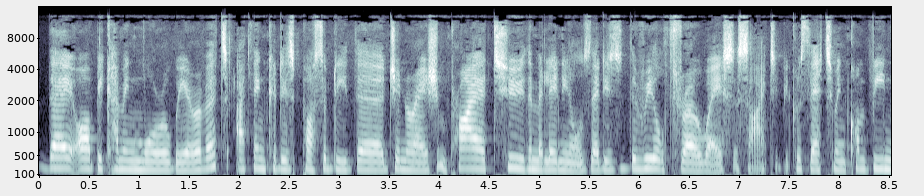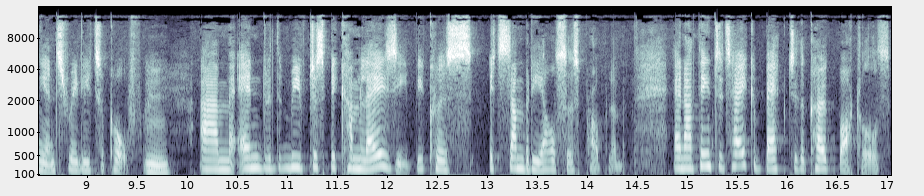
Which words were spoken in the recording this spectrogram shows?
they are becoming more aware of it. I think it is possibly the generation prior to the millennials that is the real throwaway society because that's when convenience really took off. Mm. Um, and we've just become lazy because it's somebody else's problem. And I think to take it back to the Coke bottles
